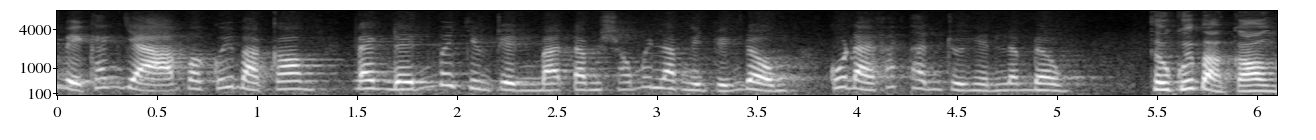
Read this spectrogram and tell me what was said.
quý vị khán giả và quý bà con đang đến với chương trình 365 ngày chuyển động của Đài Phát thanh Truyền hình Lâm Đồng. Thưa quý bà con,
